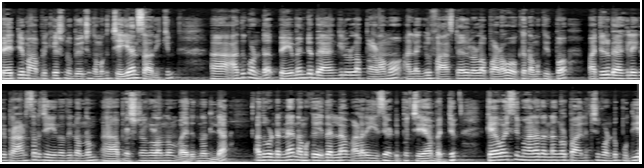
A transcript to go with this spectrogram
പേ ടി എം ആപ്ലിക്കേഷൻ ഉപയോഗിച്ച് നമുക്ക് ചെയ്യാൻ സാധിക്കും. അതുകൊണ്ട് പേയ്മെന്റ് ബാങ്കിലുള്ള പണമോ അല്ലെങ്കിൽ ഫാസ്ടാഗിലുള്ള പണമോ ഒക്കെ നമുക്കിപ്പോൾ മറ്റൊരു ബാങ്കിലേക്ക് ട്രാൻസ്ഫർ ചെയ്യുന്നതിനൊന്നും പ്രശ്നങ്ങളൊന്നും വരുന്നില്ല. അതുകൊണ്ട് തന്നെ നമുക്ക് ഇതെല്ലാം വളരെ ഈസി ആയിട്ട് ഇപ്പോൾ ചെയ്യാൻ പറ്റും. കെ വൈ സി മാനദണ്ഡങ്ങൾ പാലിച്ചുകൊണ്ട് പുതിയ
